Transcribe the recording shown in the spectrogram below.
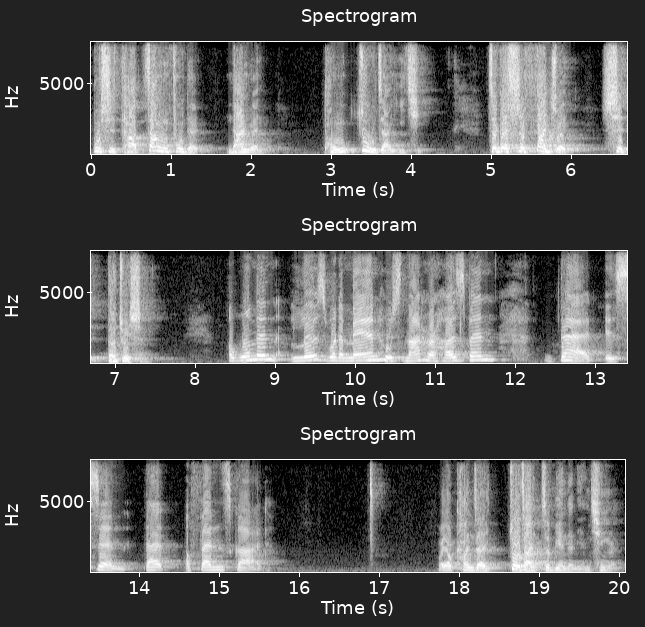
不是她丈夫的男人同住在一起，这个是犯罪， 是得罪神。 A woman lives with a man who's not her husband. That is sin. That offends God. 我要看在坐在这边的年轻人，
